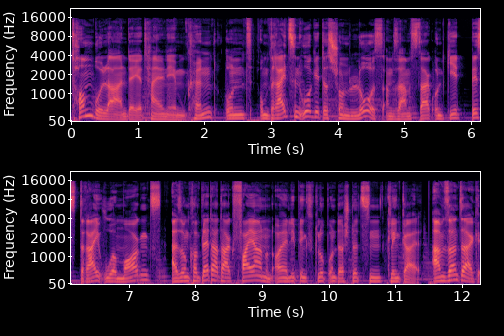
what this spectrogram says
Tombola, an der ihr teilnehmen könnt. Und um 13 Uhr geht es schon los am Samstag und geht bis 3 Uhr morgens. Also ein kompletter Tag feiern und euren Lieblingsclub unterstützen. Klingt geil. Am Sonntag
